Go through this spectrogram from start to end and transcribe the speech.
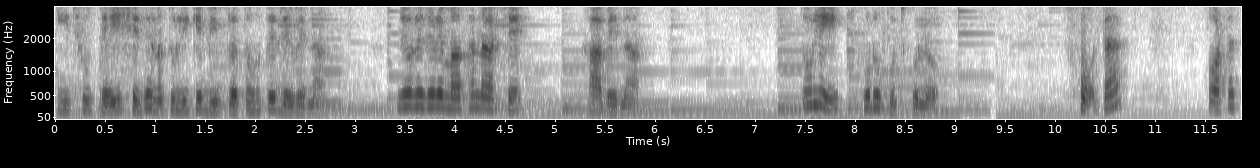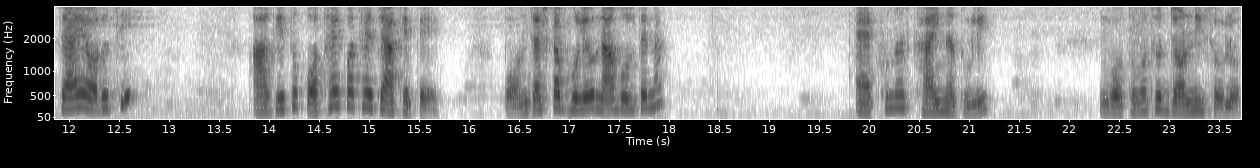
কিছুতেই সে যেন তুলিকে বিব্রত হতে দেবে না। জোরে জোরে মাথা নাড়ছে, খাবে না। তুলি ভুরু কুচকুলো হঠাৎ কটা চায় অরুচি? আগে তো কথায় কথায় চা খেতে। পঞ্চাশ কাপ হলেও না বলতে না। এখন আর খাই না তুলি। গত বছর জন্ডিস হলো।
